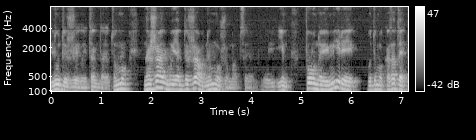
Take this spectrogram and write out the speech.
люди жили і так далі. Тому, на жаль, ми як держава не можемо це їм в повної мірі, будемо казати, е,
